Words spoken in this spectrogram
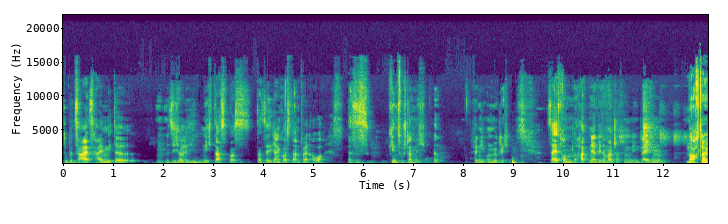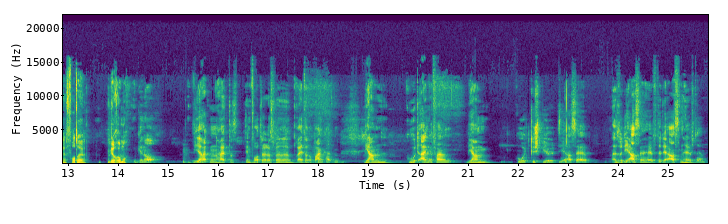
Du bezahlst Heimmiete sicherlich nicht das, was tatsächlich an Kosten anfallen, aber das ist kein Zustand nicht. Also, finde ich unmöglich. Sei es drum, hatten ja beide Mannschaften den gleichen Nachteil, Vorteil, wie auch immer. Genau. Wir hatten halt das, den Vorteil, dass wir eine breitere Bank hatten. Wir haben gut angefangen, wir haben gut gespielt, die erste, also die erste Hälfte der ersten Hälfte.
